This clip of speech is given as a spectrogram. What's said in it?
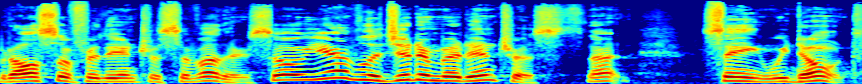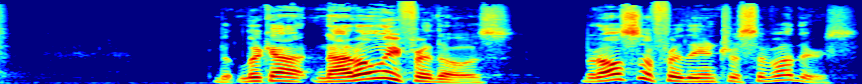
but also for the interests of others. So you have legitimate interests, not saying we don't. But look out not only for those, but also for the interests of others.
